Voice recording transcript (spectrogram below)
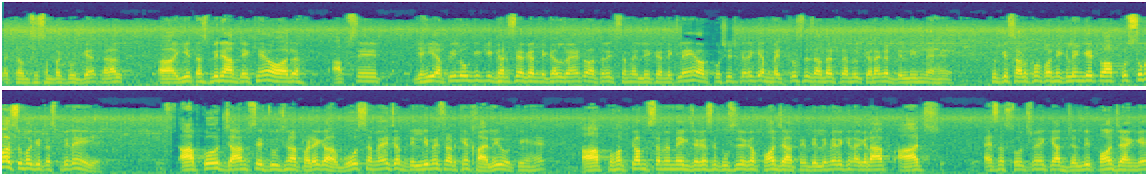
लगता है उनसे संपर्क टूट गया। बहरहाल ये तस्वीरें आप देखें और आपसे यही अपील होगी कि घर से अगर निकल रहे हैं तो अतिरिक्त समय लेकर निकलें और कोशिश करें कि आप मेट्रो से ज़्यादा ट्रेवल करें अगर दिल्ली में है। क्योंकि सड़कों पर निकलेंगे तो आपको सुबह सुबह की तस्वीरें ये। आपको जाम से जूझना पड़ेगा। वो समय जब दिल्ली में सड़कें खाली होती हैं, आप बहुत कम समय में एक जगह से दूसरी जगह पहुँच जाते हैं दिल्ली में। लेकिन अगर आप आज ऐसा सोच रहे हैं कि आप जल्दी पहुँच जाएँगे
